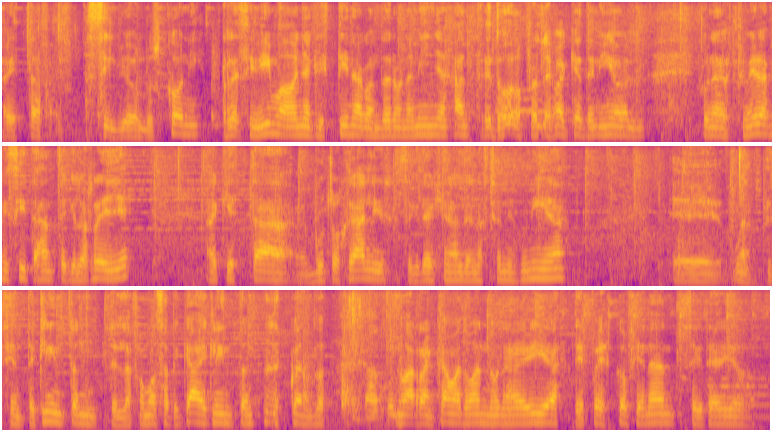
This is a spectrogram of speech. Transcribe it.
Ahí está Silvio Lusconi. Recibimos a doña Cristina cuando era una niña, antes de todos los problemas que ha tenido. Fue una de las primeras visitas antes que los reyes. Aquí está Butros Ghali, secretario general de Naciones Unidas. Eh, bueno, presidente Clinton, de la famosa picada de Clinton, cuando nos arrancamos tomando una bebida. Después Kofi Annan, secretario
